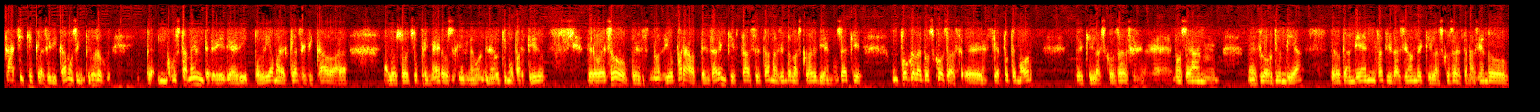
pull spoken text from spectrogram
casi que clasificamos, incluso injustamente podríamos haber clasificado a, los ocho primeros en, el- en el último partido, pero eso pues nos dio para pensar en que está, se están haciendo las cosas bien, o sea que un poco las dos cosas, eh, cierto temor de que las cosas eh, no sean eh, flor de un día, pero también satisfacción de que las cosas se están haciendo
